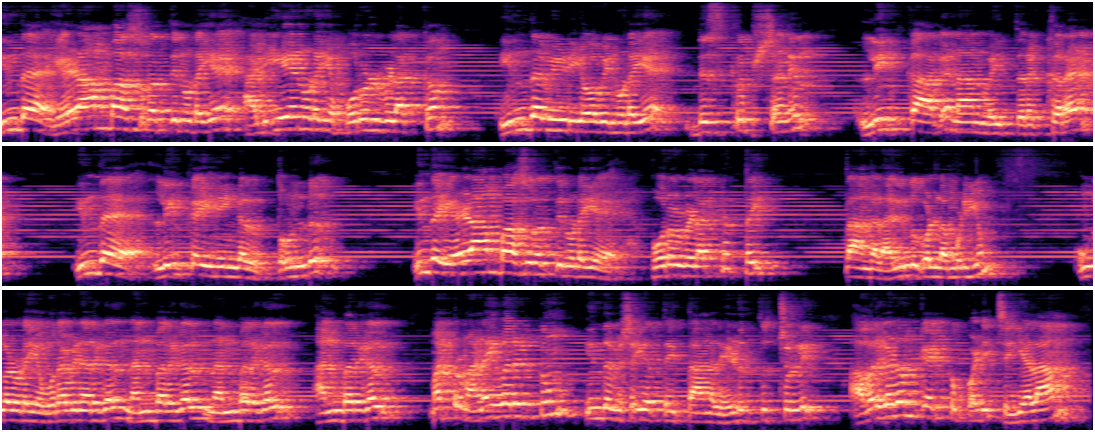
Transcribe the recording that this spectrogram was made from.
இந்த ஏழாம் பாசுரத்தினுடைய அடியேனுடைய பொருள் விளக்கம் இந்த வீடியோவினுடைய டிஸ்கிரிப்ஷனில் லிங்காக நான் வைத்திருக்கிறேன். இந்த லிங்கை நீங்கள் தொண்டு இந்த ஏழாம் பாசுரத்தினுடைய பொருள் விளக்கத்தை தாங்கள் அறிந்து கொள்ள முடியும். உங்களுடைய உறவினர்கள் நண்பர்கள் நண்பர்கள் அன்பர்கள் மற்றும் அனைவருக்கும் இந்த விஷயத்தை தாங்கள் எடுத்துச் சொல்லி அவர்களும் கேட்கும்படி செய்யலாம்.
